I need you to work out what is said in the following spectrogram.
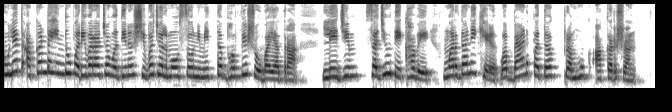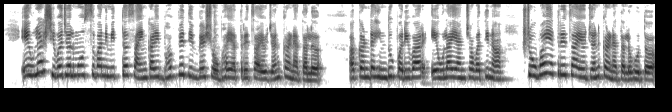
येवल्यात अखंड हिंदू परिवाराच्या वतीनं शिवजन्मोत्सव निमित्त भव्य शोभायात्रा लेजिम सजीव देखावे मर्दानी खेळ व बँड पथक प्रमुख आकर्षण. येवल्या शिवजन्मोत्सवानिमित्त सायंकाळी भव्य दिव्य शोभायात्रेचं आयोजन करण्यात आलं. अखंड हिंदू परिवार येवला यांच्या वतीनं शोभायात्रेचं आयोजन करण्यात आलं होतं.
